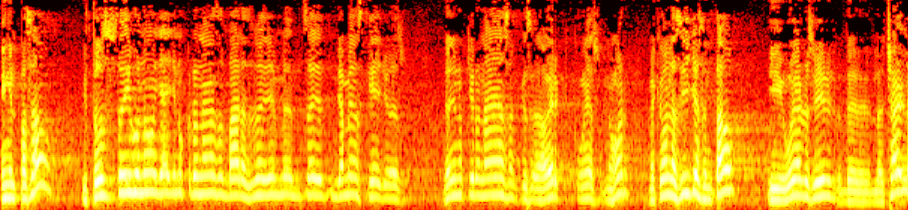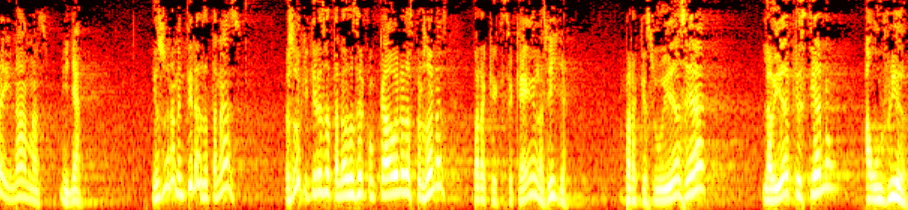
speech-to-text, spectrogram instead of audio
en el pasado. Entonces usted dijo, no, ya yo no creo nada de esas varas, ya me, ya me hastié yo de eso. Ya yo no quiero nada que saber con eso. Mejor me quedo en la silla sentado y voy a recibir la charla y nada más. Y ya. Y eso es una mentira de Satanás. Eso es lo que quiere Satanás hacer con cada una de las personas para que se queden en la silla. Para que su vida sea la vida de cristiano aburrida.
